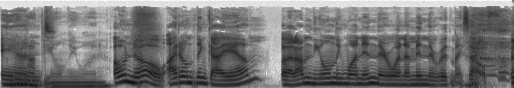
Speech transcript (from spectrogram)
And You're not the only one. Oh no, I don't think I am, but I'm the only one in there when I'm in there with myself.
